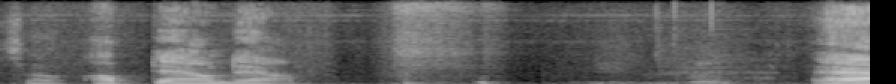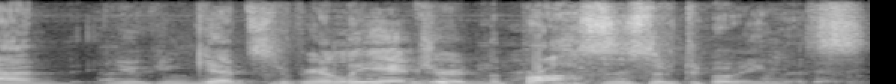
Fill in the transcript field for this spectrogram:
So up, down, down. and you can get severely injured in the process of doing this.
